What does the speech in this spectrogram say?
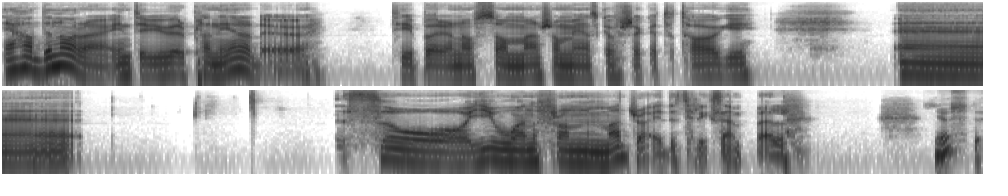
jag hade några intervjuer planerade till början av sommaren som jag ska försöka ta tag i. Eh, så Johan från Mudride till exempel. Just det.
